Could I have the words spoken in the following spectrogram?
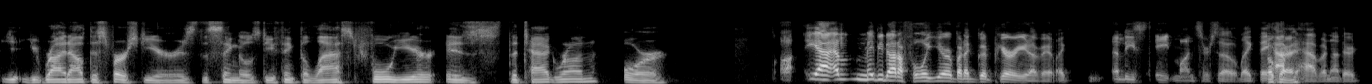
you, you ride out this first year is the singles do you think the last full year is the tag run or Uh, yeah, maybe not a full year, but a good period of it, like at least eight months or so. Like they have to have another.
